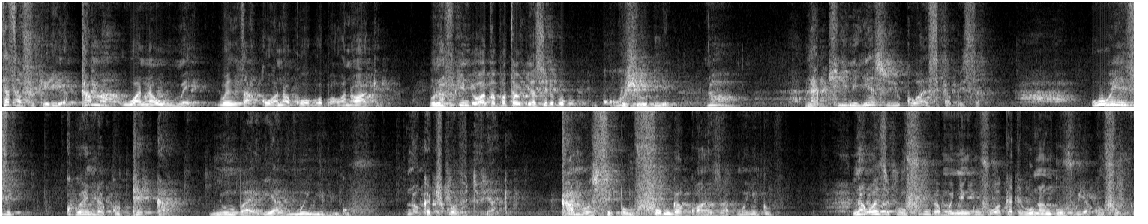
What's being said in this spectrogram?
sasa fikiria kama wanaume wenzako wanakuogopa wanawake unafikiri ndio watapata ujasiri ku- ku- kushuhudia? No. Lakini yesu yuko wazi kabisa. Huwezi kwenda kuteka nyumba ya mwenye nguvu na ukachukua vitu vyake. Kama usipomfunga kwanza mwenye nguvu. Na uwezi kumfunga mwenye nguvu wakati huna nguvu ya kumfunga.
